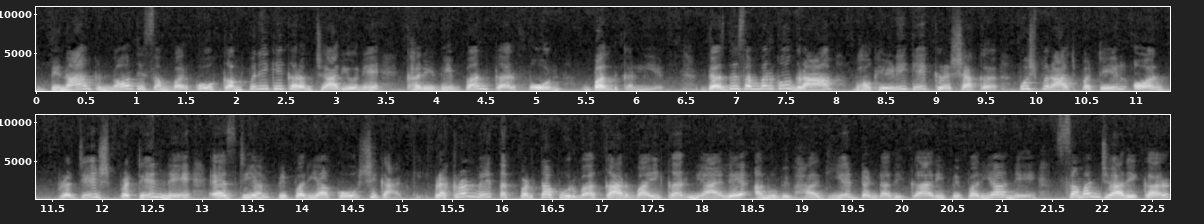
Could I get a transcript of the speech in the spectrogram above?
दिनांक 9 दिसंबर को कंपनी के कर्मचारियों ने खरीदी बंद कर फ़ोन बंद कर लिए। 10 दिसंबर को ग्राम भौखेड़ी के कृषक पुष्पराज पटेल और ब्रजेश पटेल ने एसडीएम पिपरिया को शिकायत की। प्रकरण में तत्परता पूर्वक कार्रवाई कर न्यायालय अनुविभागीय दंडाधिकारी पिपरिया ने समन जारी कर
